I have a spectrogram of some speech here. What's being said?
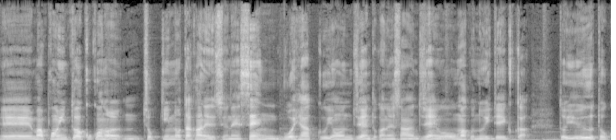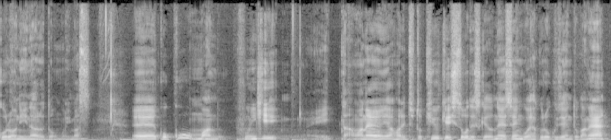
えー、まあ、ポイントはここの直近の高値ですよね。1540円とかね、30円をうまく抜いていくかというところになると思います。えー、ここ、まあ、雰囲気、一旦はね、やはりちょっと休憩しそうですけどね、1560円とかね。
